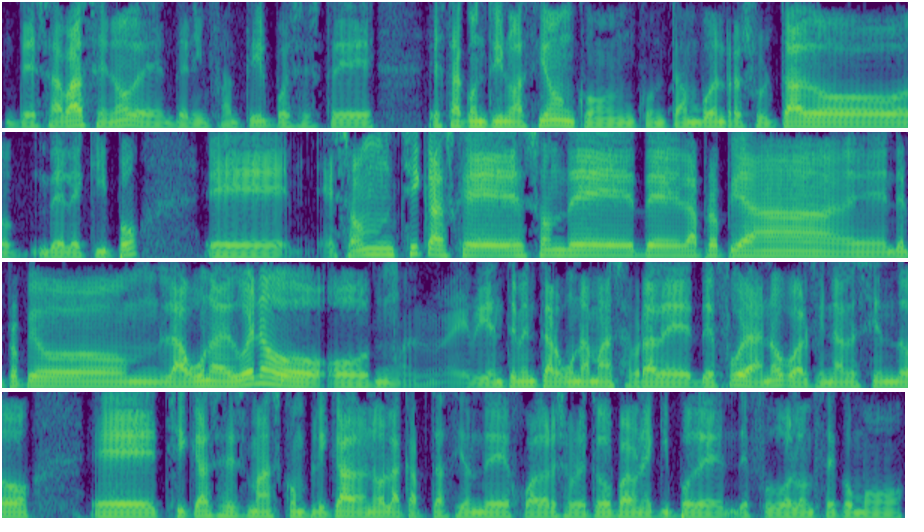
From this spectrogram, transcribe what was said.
de esa base, ¿no? del infantil, pues este esta continuación con, con tan buen resultado del equipo. Eh, son chicas que son de, de la propia eh, del propio Laguna de Dueno o, evidentemente alguna más habrá de, de fuera, ¿no? Porque al final siendo eh, chicas es más complicado, ¿no? La captación de jugadores, sobre todo para un equipo de, fútbol 11 como,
